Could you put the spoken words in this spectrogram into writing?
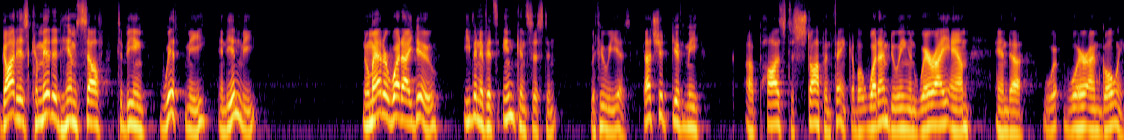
God has committed himself to being with me and in me. No matter what I do, even if it's inconsistent with who he is. That should give me a pause to stop and think about what I'm doing and where I am and uh, wh- where I'm going.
